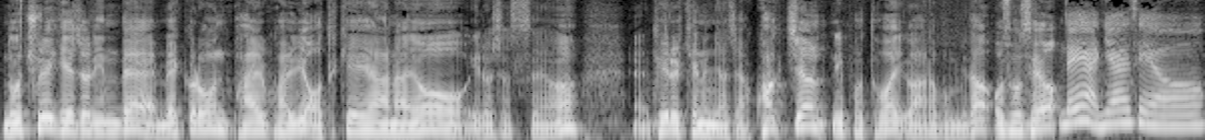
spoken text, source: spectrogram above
노출의 계절인데 매끄러운 발 관리 어떻게 해야 하나요? 이러셨어요. 네, 뒤를 캐는 여자 곽지연 리포터와 이거 알아봅니다. 어서 오세요. 네, 안녕하세요.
